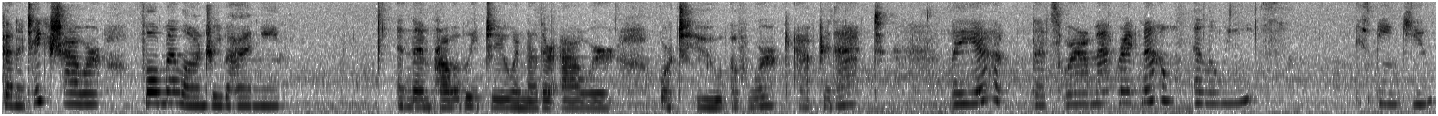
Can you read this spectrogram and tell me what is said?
gonna take a shower, fold my laundry behind me, and then probably do another hour or two of work after that. But yeah, that's where I'm at right now. Eloise is being cute.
